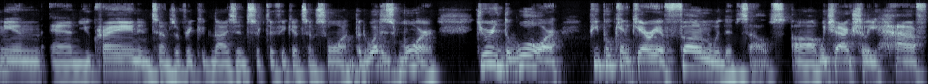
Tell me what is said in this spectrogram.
Union and Ukraine in terms of recognizing certificates and so on. But what is more, during the war, people can carry a phone with themselves, uh, which actually have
